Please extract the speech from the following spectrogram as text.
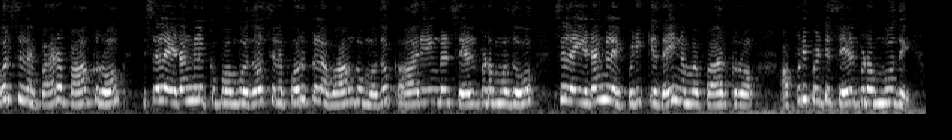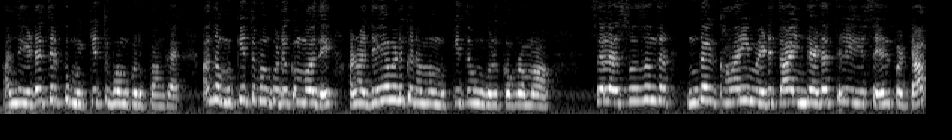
ஒரு சில பேரை பாக்குறோம் சில இடங்களுக்கு போகும்போதோ சில பொருட்களை வாங்கும் போதோ காரியங்கள் செயல்படும் போதோ சில இடங்களை பிடிக்கதை நம்ம பார்க்கிறோம். அப்படிப்பட்டு செயல்படும் போது அந்த இடத்திற்கு முக்கியத்துவம் கொடுப்பாங்க. அந்த முக்கியத்துவம் கொடுக்கும் போது ஆனால் தேவனுக்கு நம்ம முக்கியத்துவம் கொடுக்கிறோமா சில சுதந்திரம் இந்த காரியம் எடுத்தா இந்த இடத்துல செயல்பட்டா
